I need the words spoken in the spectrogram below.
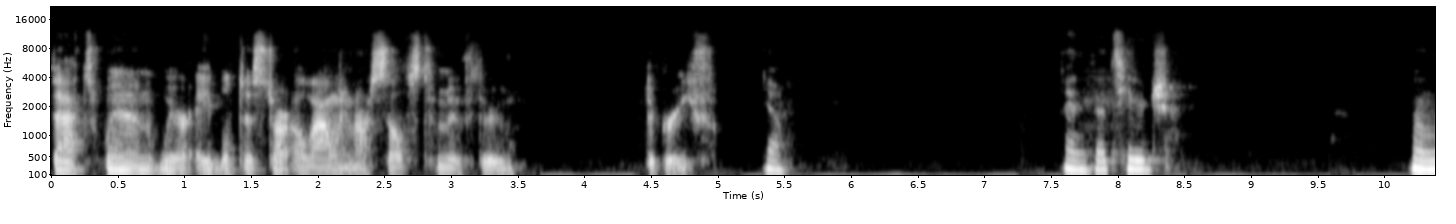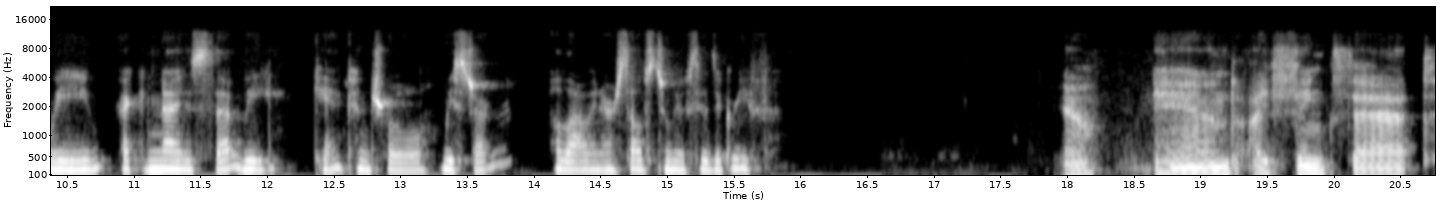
that's when we're able to start allowing ourselves to move through the grief. Yeah. I think that's huge. When we recognize that we can't control, we start allowing ourselves to move through the grief. Yeah. And I think that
